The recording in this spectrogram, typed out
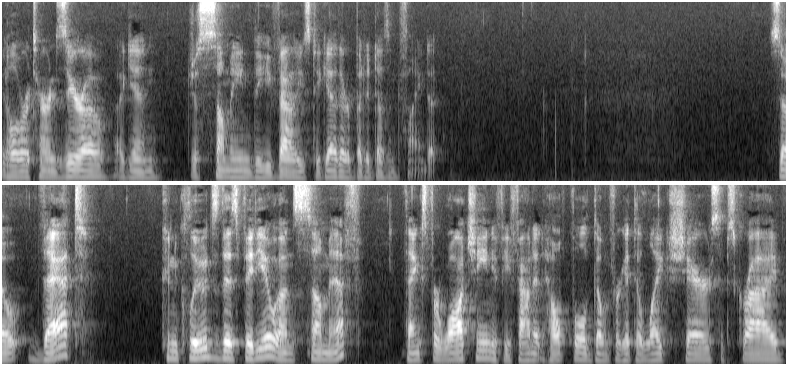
it'll return 0. Again, just summing the values together, but it doesn't find it. So that concludes this video on SUMIF. Thanks for watching. If you found it helpful, don't forget to like, share, subscribe.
